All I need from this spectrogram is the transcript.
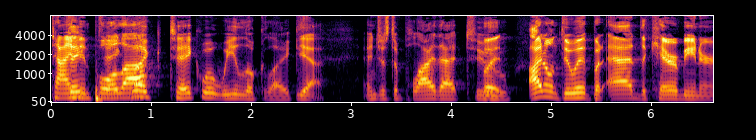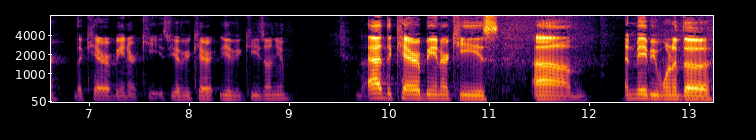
Time Take- in Pola. Take, like take what we look like, yeah. And just apply that to. But I don't do it. But add the carabiner, the carabiner keys. You have your car- you have your keys on you. Add the carabiner keys, um, and maybe one of the.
